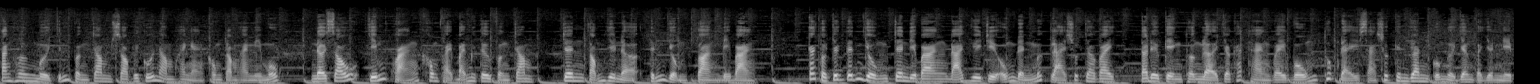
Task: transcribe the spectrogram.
tăng hơn 19% so với cuối năm 2021. Nợ xấu chiếm khoảng 0,74% trên tổng dư nợ tín dụng toàn địa bàn. Các tổ chức tín dụng trên địa bàn đã duy trì ổn định mức lãi suất cho vay, tạo điều kiện thuận lợi cho khách hàng vay vốn thúc đẩy sản xuất kinh doanh của người dân và doanh nghiệp.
